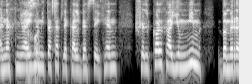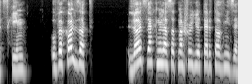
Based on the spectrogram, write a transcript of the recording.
אנחנו נכון. היינו מתחת לקלגסיהם של כל האיומים במרצחים, ובכל זאת, לא הצלחנו לעשות משהו יותר טוב מזה.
